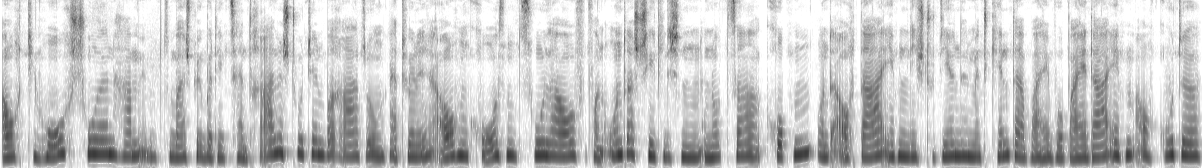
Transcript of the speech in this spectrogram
Auch die Hochschulen haben zum Beispiel über die zentrale Studienberatung natürlich auch einen großen Zulauf von unterschiedlichen Nutzergruppen und auch da eben die Studierenden mit Kind dabei, wobei da eben auch gute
